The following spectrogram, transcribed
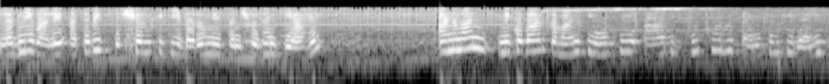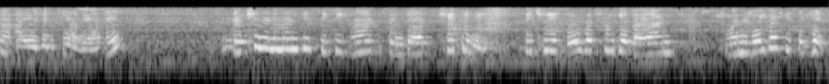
लगने वाले अतिरिक्त शुल्क की दरों में संशोधन किया है। अंडमान निकोबार कमांड की ओर से आज भूतपूर्व सैनिकों की रैली का आयोजन किया गया है। दक्षिण अंडमान के सिटी घाट पंचायत क्षेत्र में पिछले दो वर्षों के दौरान मनरेगा के तहत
